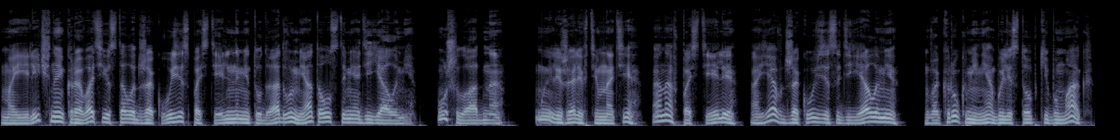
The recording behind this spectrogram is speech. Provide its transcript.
Моей личной кроватью стала джакузи с постельными туда двумя толстыми одеялами. Уж ладно. Мы лежали в темноте, она в постели, а я в джакузи с одеялами. Вокруг меня были стопки бумаг.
